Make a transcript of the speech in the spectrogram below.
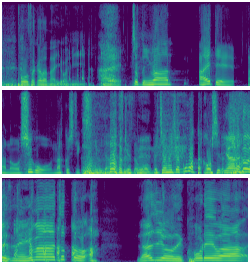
遠ざからないように。はい。ちょっと今あえてあの主語をなくして聞いてみたんですけども、ねめちゃめちゃ困った顔してるいや、そうですね。今、ちょっと、あ、ラジオでこれは、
